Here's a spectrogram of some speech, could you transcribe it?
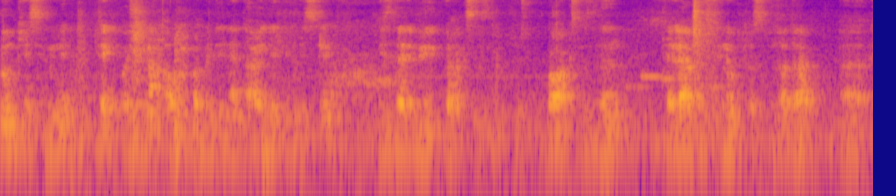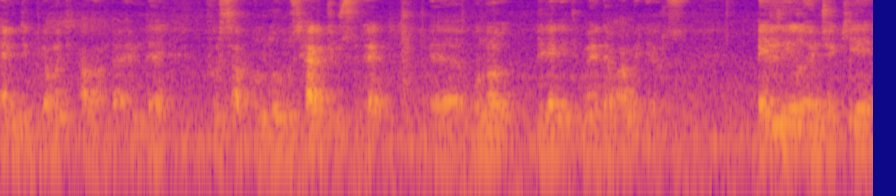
Rum kesiminin tek başına Avrupa Birliği'ne dahil edilmesi bizlere büyük bir haksızlıktır. Bu haksızlığın telafisi noktasında da e, hem diplomatik alanda hem de fırsat bulduğumuz her kürsüde e, bunu dile getirmeye devam ediyoruz. 50 yıl önceki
